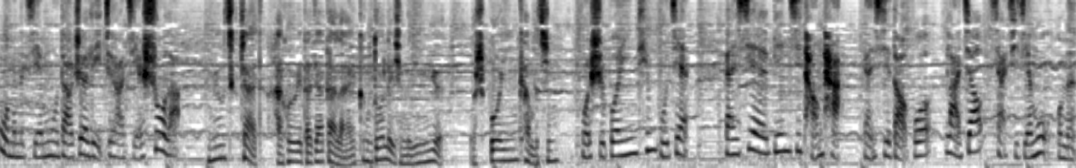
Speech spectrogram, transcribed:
我们的节目到这里就要结束了。Music Jet 还会为大家带来更多类型的音乐。我是播音看不清，我是播音听不见。感谢编辑唐塔，感谢导播辣椒。下期节目我们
